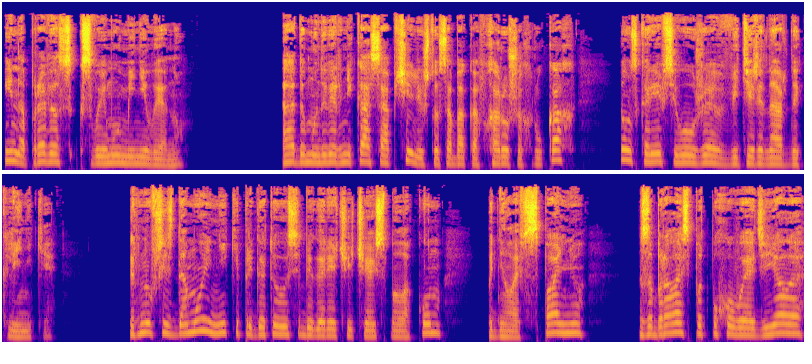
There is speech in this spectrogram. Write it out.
и направился к своему минивену. Адаму наверняка сообщили, что собака в хороших руках, и он, скорее всего, уже в ветеринарной клинике. Вернувшись домой, Ники приготовила себе горячий чай с молоком, поднялась в спальню, забралась под пуховое одеяло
